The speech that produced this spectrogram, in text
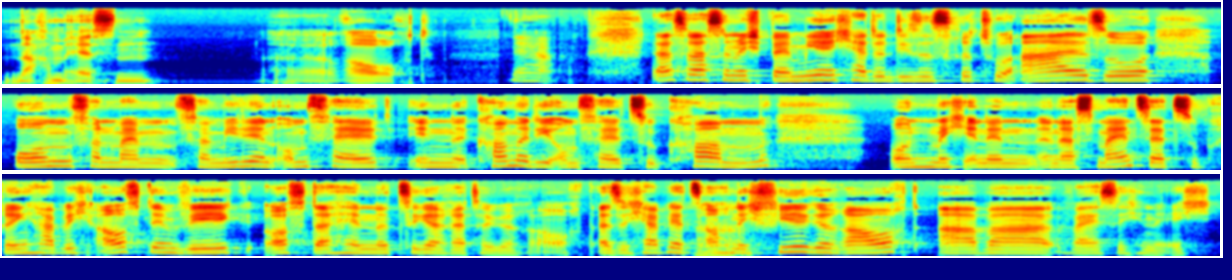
nach dem Essen äh, raucht. Ja, das war nämlich bei mir. Ich hatte dieses Ritual so, um von meinem Familienumfeld in Comedy-Umfeld zu kommen und mich in, den, in das Mindset zu bringen, habe ich auf dem Weg oft dahin eine Zigarette geraucht. Also ich habe jetzt ah. auch nicht viel geraucht, aber weiß ich nicht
